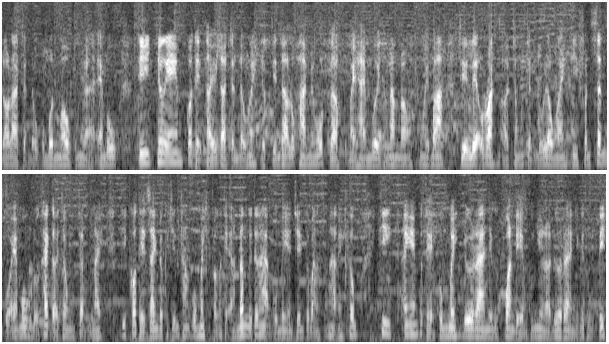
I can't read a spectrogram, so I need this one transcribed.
đó là trận đấu của Bournemouth cũng như là MU thì như em có thể thấy là trận đấu này được diễn ra lúc 21 giờ ngày 20 tháng 5 năm 2023 thì liệu rằng ở trong cái trận đối đầu này thì phần sân của MU đội khách ở trong trận này thì có thể giành được cái chiến thắng của mình và có thể nâng cái thứ hạng của mình ở trên các bảng xếp hạng hay không? Thì anh em có thể cùng mình đưa ra những cái quan điểm cũng như là đưa ra những cái thông tin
